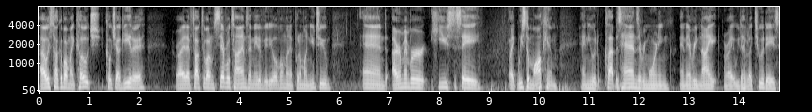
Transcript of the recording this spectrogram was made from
I always talk about my coach, Coach Aguirre, right? I've talked about him several times. I made a video of him and I put him on YouTube. And I remember he used to say, like, we used to mock him, and he would clap his hands every morning and every night, right? We'd have like two days.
